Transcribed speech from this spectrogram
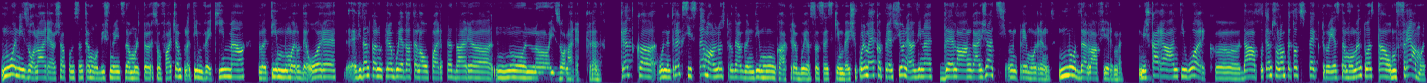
Nu în izolare, așa cum suntem obișnuiți de multe ori să o facem, plătim vechimea, plătim numărul de ore. Evident că nu trebuie date la o parte, dar uh, nu în uh, izolare, cred. Cred că un întreg sistem al nostru de a gândi munca trebuie să se schimbe și culmea e că presiunea vine de la angajați în primul rând, nu de la firme. Mișcarea anti-work, uh, da, putem să o luăm pe tot spectru, este în momentul ăsta un freamăt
